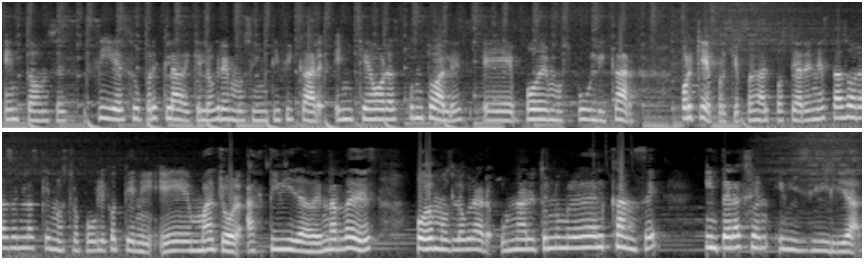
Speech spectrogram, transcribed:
Entonces sí es súper clave que logremos identificar en qué horas puntuales eh, podemos publicar. ¿Por qué? Porque pues al postear en estas horas en las que nuestro público tiene eh, mayor actividad en las redes, podemos lograr un alto número de alcance, interacción y visibilidad,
